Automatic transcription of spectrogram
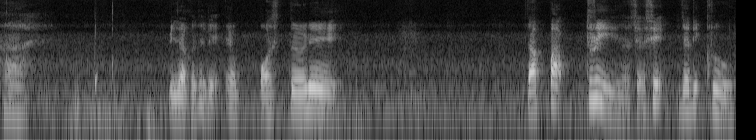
Hai. Bila aku jadi imposter ni. Dapat 3. Asyik-asyik jadi kru.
